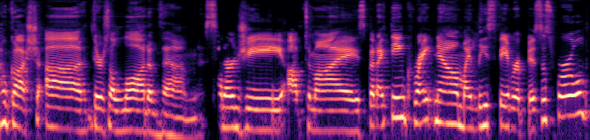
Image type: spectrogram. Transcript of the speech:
Oh gosh, uh, there's a lot of them. Synergy, optimize. But I think right now my least favorite business world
